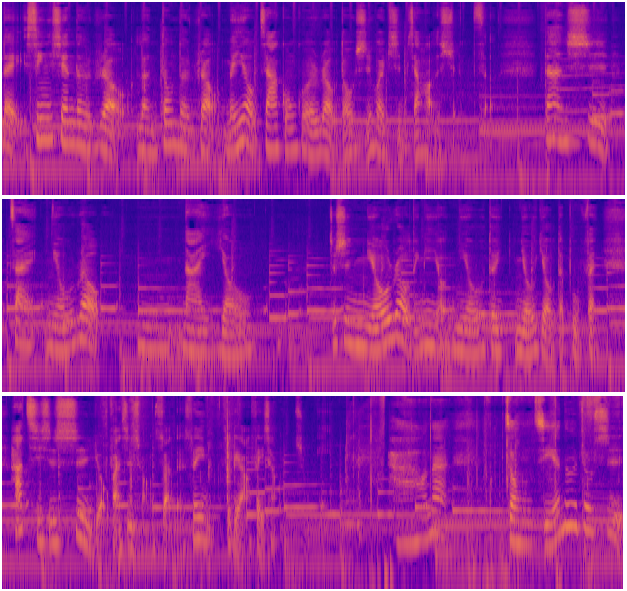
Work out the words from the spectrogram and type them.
类，新鲜的肉、冷冻的肉、没有加工过的肉，都是会是比较好的选择。但是在牛肉。嗯奶油就是牛肉里面有牛的牛油的部分，它其实是有反式脂肪酸的，所以这个要非常注意。好，那总结呢，就是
